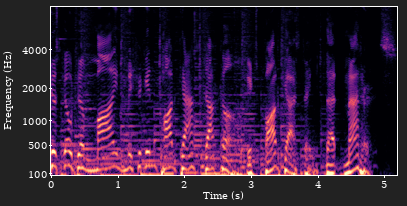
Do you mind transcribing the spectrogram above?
Just go to mymichiganpodcast.com. It's podcasting that matters.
